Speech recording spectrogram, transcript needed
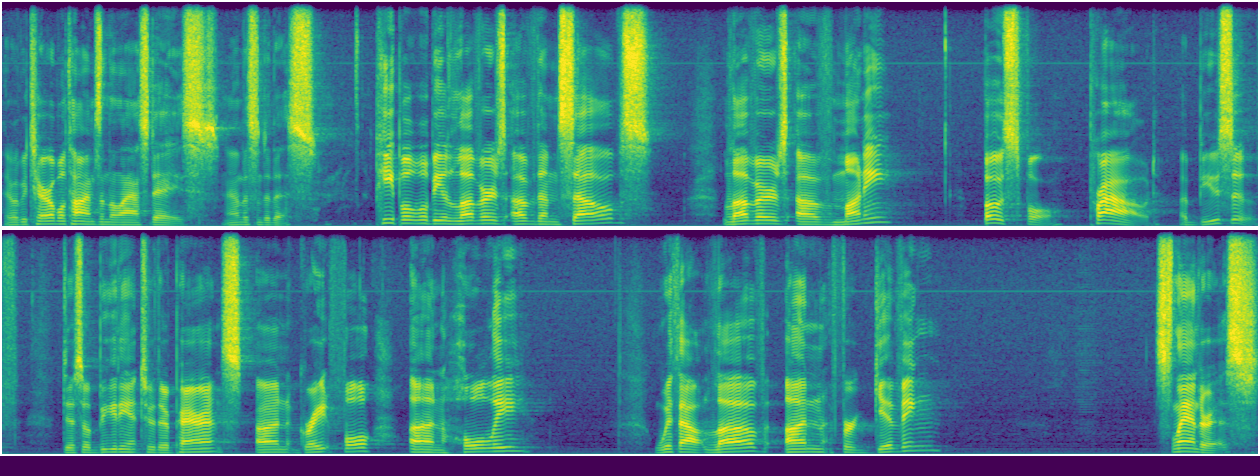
there will be terrible times in the last days. Now, listen to this. People will be lovers of themselves, lovers of money, boastful, proud, abusive, disobedient to their parents, ungrateful, unholy without love, unforgiving, slanderous,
